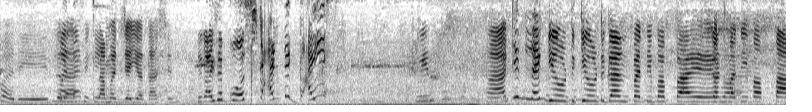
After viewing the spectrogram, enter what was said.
परी ट्रॅफिकला मज्जा येत असेल. ते गाईस बस स्टँड ते गाईस हा कितले क्यूट क्यूट गणपती बाप्पा आहे गणपती बाप्पा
